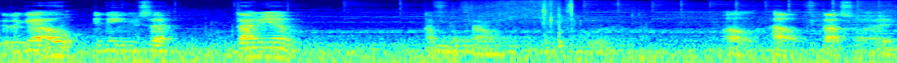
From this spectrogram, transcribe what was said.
Did I get out? You didn't even say. Damn you! Nothing found. Oh, health, that's right.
